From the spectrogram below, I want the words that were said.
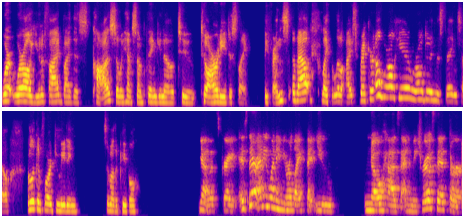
we're, we're all unified by this cause. So we have something you know to to already just like be friends about like a little icebreaker. Oh we're all here. We're all doing this thing. So i'm looking forward to meeting some other people. Yeah, that's great. Is there anyone in your life that you know has endometriosis or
